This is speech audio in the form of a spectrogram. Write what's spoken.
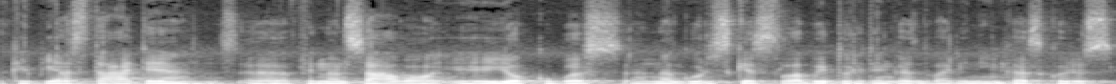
kaip ją statė, e, finansavo Jokubas Nagurskis, labai turtingas dvarininkas, kuris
